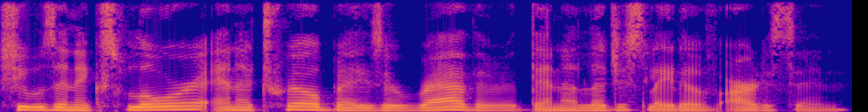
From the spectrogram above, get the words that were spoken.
She was an explorer and a trailblazer rather than a legislative artisan.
